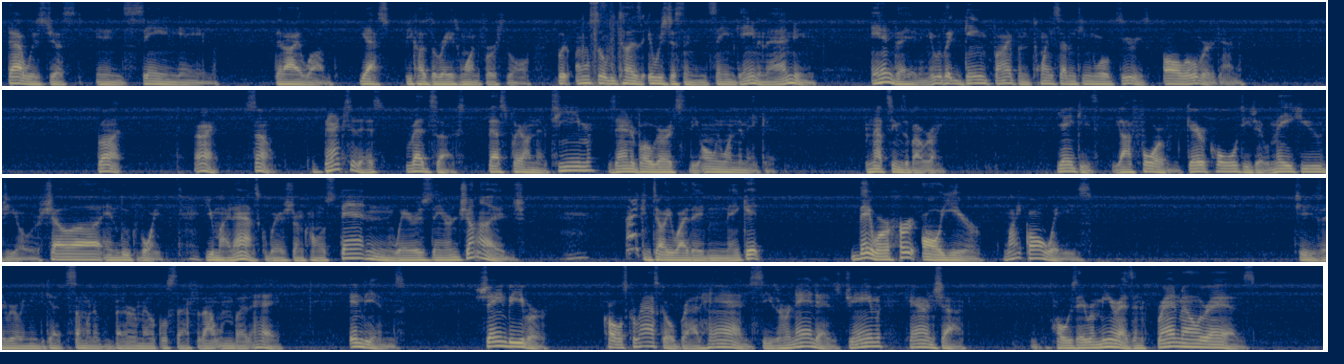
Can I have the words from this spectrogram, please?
That was just an insane game that I loved. Yes, because the Rays won, first of all, but also because it was just an insane game in the ending and the hitting. It was like game five from the 2017 World Series all over again. But, alright, so back to this Red Sox. Best player on their team, Xander Bogaerts, the only one to make it. And that seems about right. Yankees, you got four of them Gerrit Cole, DJ LeMahieu, Gio Urshela, and Luke Voit. You might ask, where's Giancarlo Stanton? Where's Aaron Judge? I can tell you why they didn't make it. They were hurt all year, like always. Geez, they really need to get someone of a better medical staff for that one, but hey. Indians. Shane Bieber, Carlos Carrasco, Brad Hand, Cesar Hernandez, James Karinchak, Jose Ramirez, and Franmil Reyes.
